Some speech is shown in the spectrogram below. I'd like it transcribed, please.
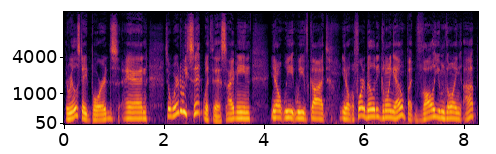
the real estate boards. And so, where do we sit with this? I mean, you know, we we've got you know affordability going out, but volume going up.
